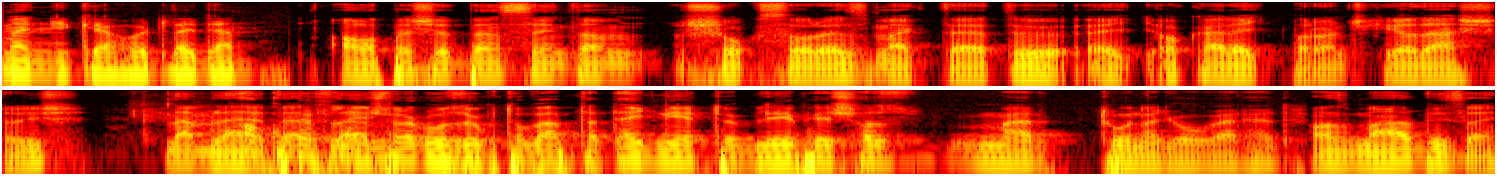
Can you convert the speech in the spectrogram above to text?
mennyi kell, hogy legyen? Alapesetben szerintem sokszor ez megtehető egy, akár egy parancskiadással is. Nem Akkor ezt lehetetlen. is ragozzuk tovább, tehát egynél több lépés az már túl nagy overhead. Az már bizony.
